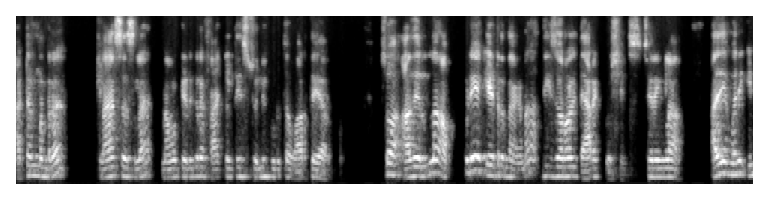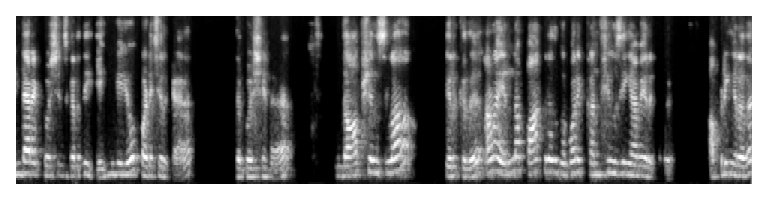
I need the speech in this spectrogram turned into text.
அட்டன் பண்ற கிளாஸஸ்ல நமக்கு எடுக்கிற ஃபேக்கல்டிஸ் சொல்லி கொடுத்த வார்த்தையா இருக்கும். ஸோ அதெல்லாம் அப்படியே கேட்டிருந்தாங்கன்னா these are all direct questions சரிங்களா? அதே மாதிரி இன்டைரக்ட் கொஸ்டின்ஸ்ங்கிறது எங்கேயோ படிச்சிருக்கேன் இந்த கொஸ்டினை இந்த ஆப்ஷன்ஸ்லாம் இருக்குது. ஆனா எல்லாம் பாக்குறதுக்கு ஒரு மாதிரி கன்ஃபியூசிங்காவே இருக்குது. அப்படிங்கிறத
